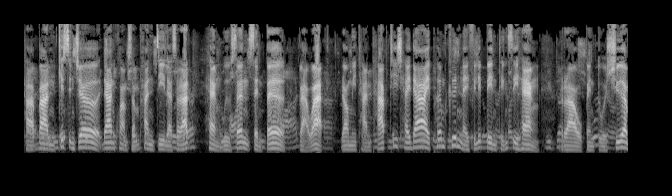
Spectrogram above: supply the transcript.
ถาบันคิสซินเจอร์ด้านความสัมพันธ์จีนและสหรัฐแห่ง Wilson Center กล่าวว่าเรามีฐานทัพที่ใช้ได้เพิ่มขึ้นในฟิลิปปินส์ถึง 4 แห่ง เราเป็นตัวเชื่อม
